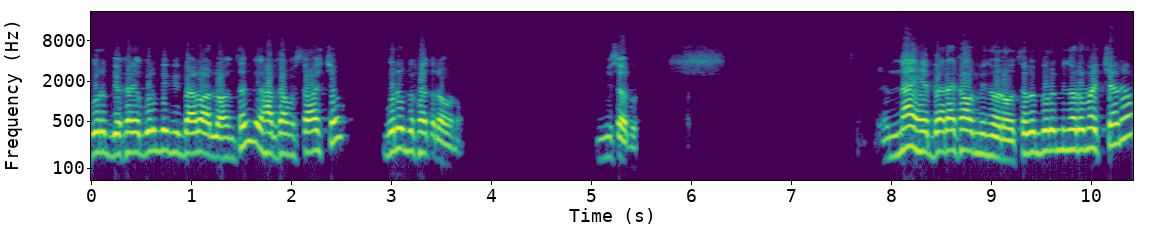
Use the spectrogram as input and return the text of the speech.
ጉርብ የከለ ጉርብ የሚባሉ አሉ። አሁን ትልቅ ሀብታም ሙስታዋቸው ጉርብ ፈጥረው ነው የሚሰሩት። እና ይሄ በረካው የሚኖረው ትብብሩ የሚኖረው መቼ ነው?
